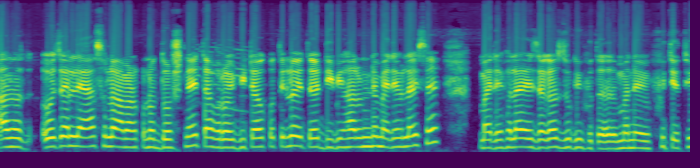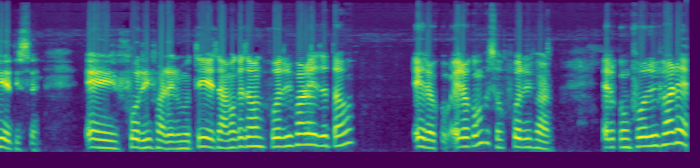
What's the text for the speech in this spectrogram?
আন্দাজ ওই যে লেয়া ছিল, আমার কোনো দোষ নেই। তারপর ওই বিটাও করছিল এই যে ডিবি হারুনরে মেরে ফেলাইছে। মেরে ফেলাই এই জায়গায় যুগি ফুটা মানে ফুটিয়ে থুয়ে দিছে। এই ফরি ফাড়ের মধ্যে এই যে আমাকে যেমন ফরি ফাড়ে যে তাও এরকম এরকম বুঝছ? ফরি ফাড় এরকম ফরি ফাড়ে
